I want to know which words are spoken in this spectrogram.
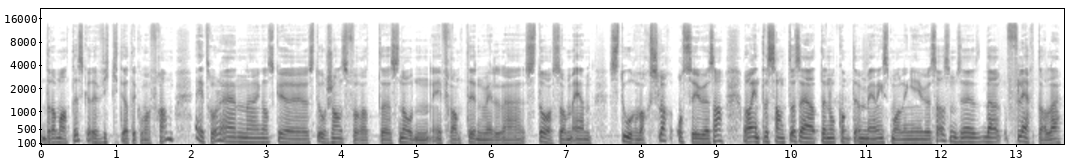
dramatisk, og det er viktig at det kommer fram. Jeg tror det er en ganske stor sjanse for at Snowden i framtiden vil stå som en stor varsler, også i USA. Og Det var interessant å se at det nå kom til en meningsmåling i USA der flertallet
